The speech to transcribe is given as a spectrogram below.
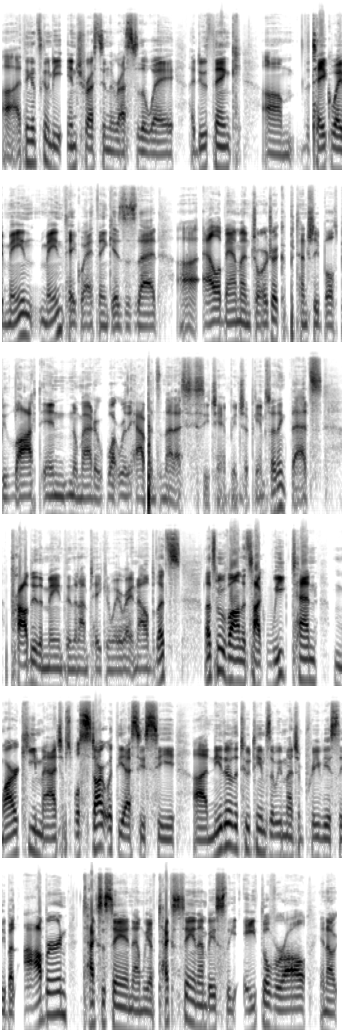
uh, I think it's going to be interesting the rest of the way. I do think um, the takeaway, main main takeaway, I think, is is that uh, Alabama and Georgia could potentially both be locked in no matter what really happens in that SEC championship game. So I think that's probably the main thing that I'm taking away right now. But let's let's move on. Let's talk Week 10 marquee matchups. We'll start with the SEC. Uh, neither of the two teams that we mentioned previously, but Auburn, Texas A&M. We have Texas A&M basically eighth overall in our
